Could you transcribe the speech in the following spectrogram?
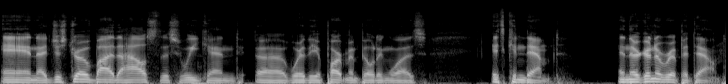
And I just drove by the house this weekend uh, where the apartment building was. It's condemned. And they're going to rip it down.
